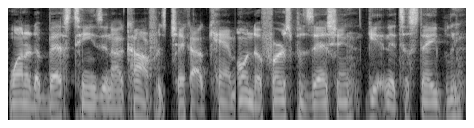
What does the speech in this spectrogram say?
one of the best teams in our conference. Check out Cam on the first possession, getting it to Stapley.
